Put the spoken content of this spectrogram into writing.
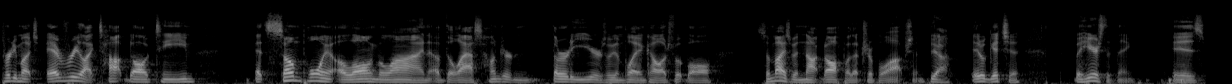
pretty much every like top dog team. At some point along the line of the last 130 years we've been playing college football, somebody's been knocked off by that triple option Yeah. it'll get you. But here's the thing: is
